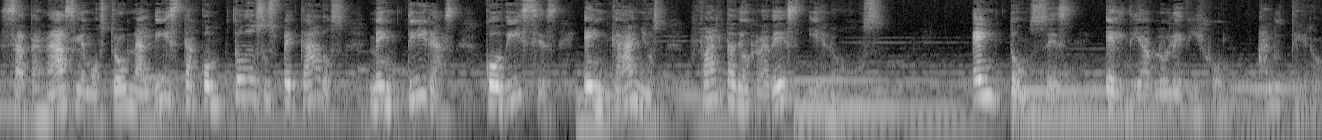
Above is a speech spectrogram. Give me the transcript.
Satanás le mostró una lista con todos sus pecados, mentiras, codicias, engaños, falta de honradez y enojos. Entonces el diablo le dijo a Lutero,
